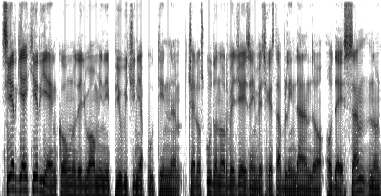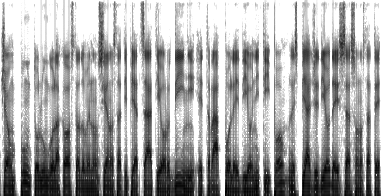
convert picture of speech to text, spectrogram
Sergei Kirienko, uno degli uomini più vicini a Putin. C'è lo scudo norvegese invece che sta blindando Odessa, non c'è un punto lungo la costa dove non siano stati piazzati ordigni e trappole di ogni tipo. Le spiagge di Odessa sono state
